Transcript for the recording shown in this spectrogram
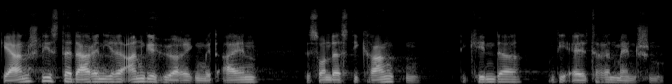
Gern schließt er darin ihre Angehörigen mit ein, besonders die Kranken, die Kinder und die älteren Menschen.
